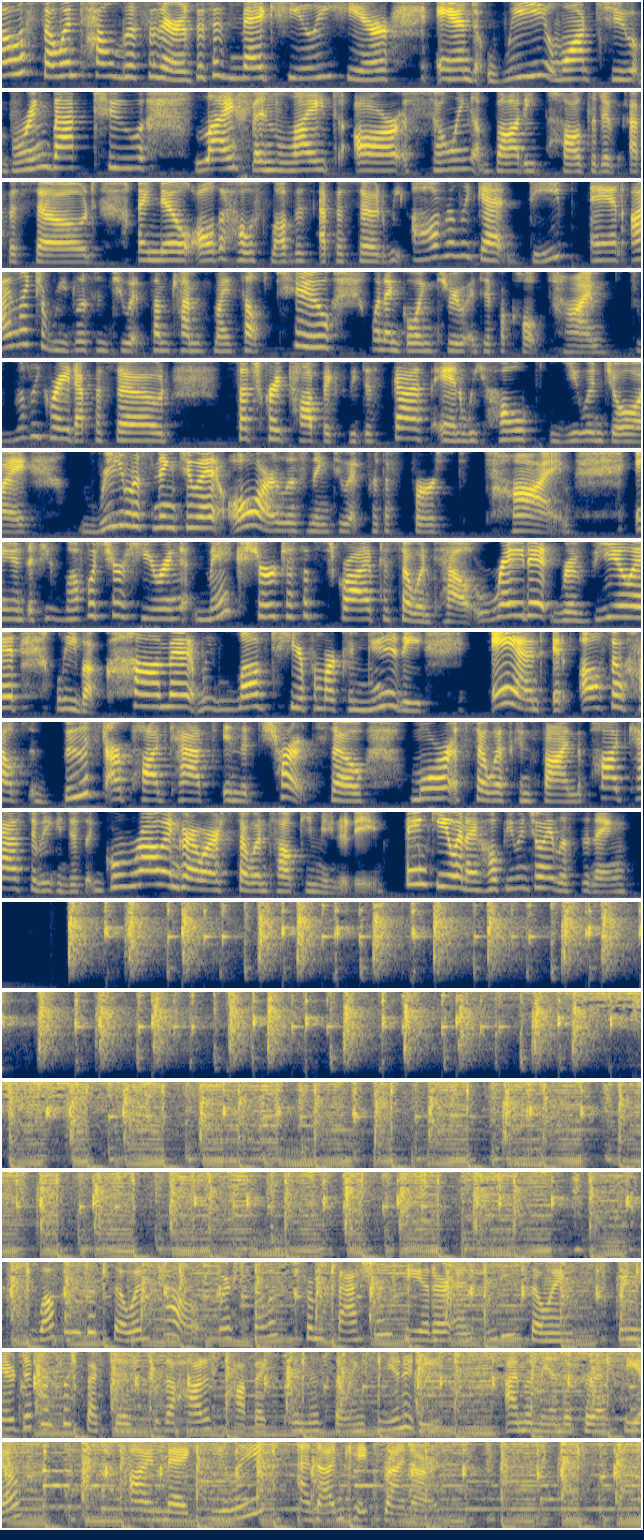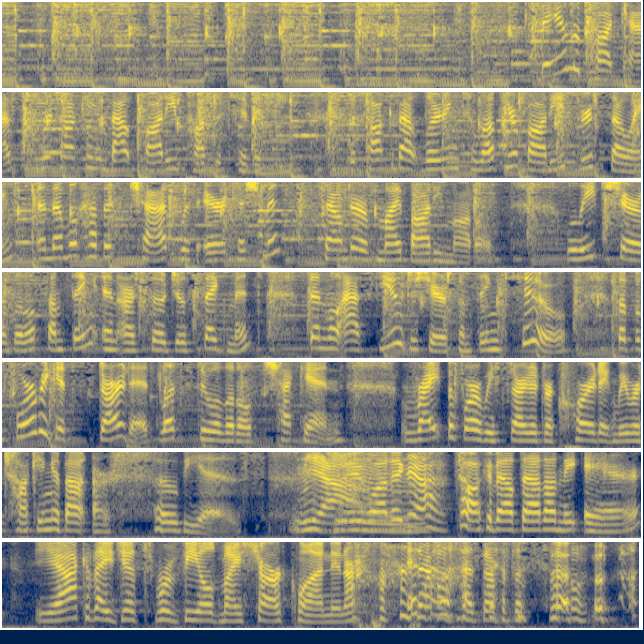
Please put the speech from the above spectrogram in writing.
Hello, Sew and Tell listeners. This is Meg Healy here, and we want to bring back to life and light our Sewing Body Positive episode. I know all the hosts love this episode. We all really get deep, and I like to re listen to it sometimes myself too when I'm going through a difficult time. It's a really great episode, such great topics we discuss, and we hope you enjoy re listening to it or listening to it for the first time. And if you love what you're hearing, make sure to subscribe to Sew and Tell, rate it, review it, leave a comment. We love to hear from our community. And it also helps boost our podcast in the charts. So more SOAs can find the podcast and we can just grow and grow our Sew and Tell community. Thank you. And I hope you enjoy listening. Welcome to Sew and Tell, where sewists from fashion, theater, and indie sewing bring their different perspectives to the hottest topics in the sewing community. I'm Amanda Carestio. I'm Meg Healy. And I'm Kate Zeinard. Today on the podcast, we're talking about body positivity. We'll talk about learning to love your body through sewing, and then we'll have a chat with Erica Schmitz, founder of My Body Model. We'll each share a little something in our Sojo segment, then we'll ask you to share something too. But before we get started, let's do a little check in. Right before we started recording, we were talking about our phobias. Mm-hmm. Yeah. Do you want to Yeah. talk about that on the air? Yeah, because I just revealed my shark one in our, In our last episode.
